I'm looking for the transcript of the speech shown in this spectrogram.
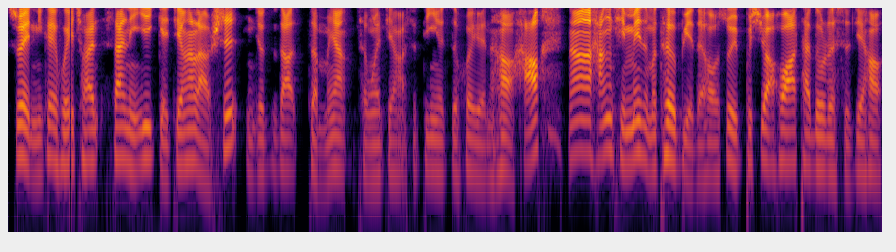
所以你可以回传三零一给金老师，你就知道怎么样成为金老师订阅制会员哈。好，那行情没什么特别的哈，所以不需要花太多的时间哈，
